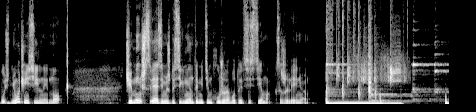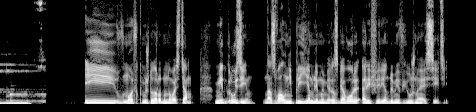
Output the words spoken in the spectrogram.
пусть не очень сильный, но чем меньше связи между сегментами, тем хуже работает система, к сожалению. И вновь к международным новостям. МИД Грузии назвал неприемлемыми разговоры о референдуме в Южной Осетии.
